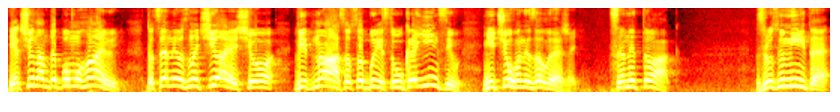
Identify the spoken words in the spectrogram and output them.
Якщо нам допомагають, то це не означає, що від нас, особисто українців, нічого не залежить. Це не так. Зрозумійте,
